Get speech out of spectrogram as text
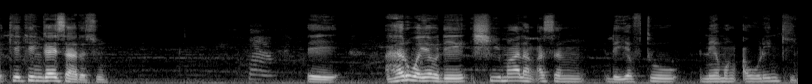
su? Ke kin gaisa da su? Eh har wa yau dai shi malam asan da ya fito neman aurenki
